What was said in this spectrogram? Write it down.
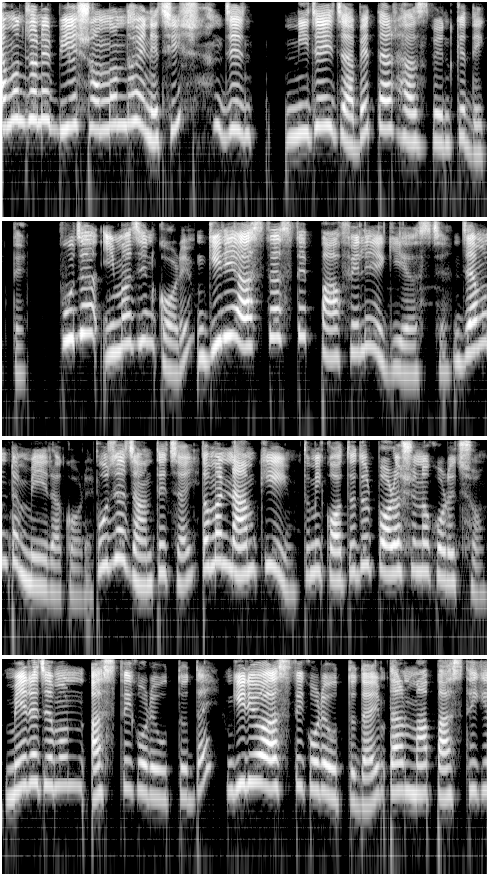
এমন জনের বিয়ের সম্বন্ধ এনেছিস যে নিজেই যাবে তার হাজবেন্ডকে দেখতে। পূজা ইমাজিন করে, গিরি আস্তে আস্তে পা ফেলে এগিয়ে আসছে, যেমনটা মেয়েরা করে। পূজা জানতে চাই তোমার নাম কি? তুমি কতদূর পড়াশোনা করেছ? মেয়েরা যেমন আস্তে করে উত্তর দেয়, গিরিও আস্তে করে উত্তর দেয়। তার মা পাশ থেকে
